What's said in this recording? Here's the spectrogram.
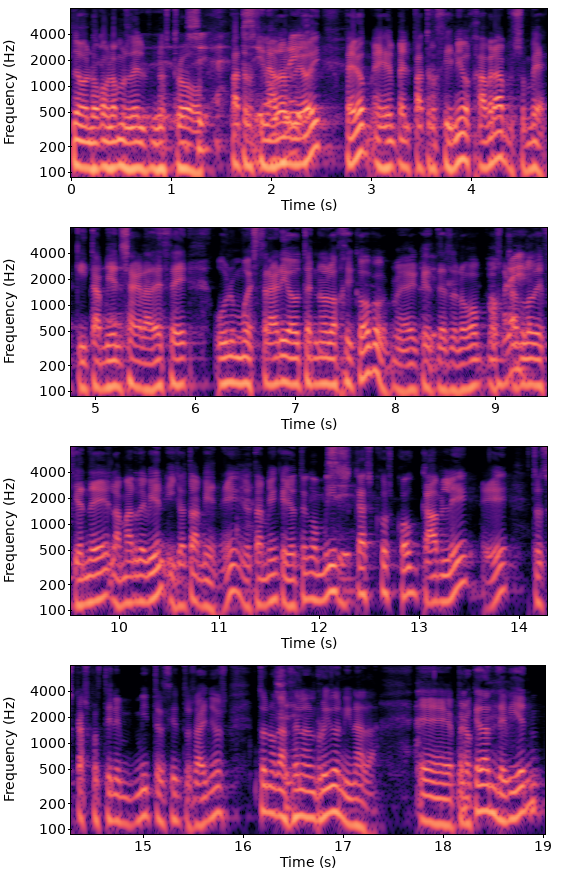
Luego hablamos de nuestro patrocinador de hoy, pero eh, el patrocinio Jabra, pues hombre, aquí también se agradece un muestrario tecnológico, porque desde luego Oscar lo defiende la mar de bien y yo también, ¿eh? Yo también, que yo tengo mis cascos con cable, ¿eh? estos cascos tienen 1300 años, esto no cancelan el ruido ni nada, eh, pero quedan de bien.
